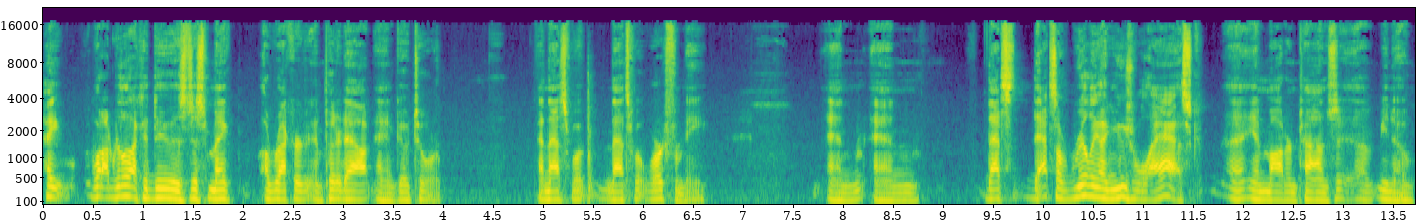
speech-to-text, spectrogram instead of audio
"Hey, what I'd really like to do is just make a record and put it out and go tour," and that's what that's what worked for me. And and that's that's a really unusual ask uh, in modern times, uh, you know,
